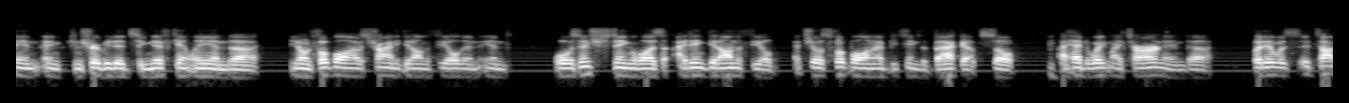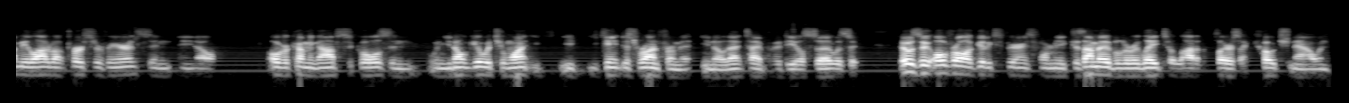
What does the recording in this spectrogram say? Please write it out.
and and contributed significantly, and uh, you know, in football, I was trying to get on the field, and and what was interesting was I didn't get on the field. I chose football, and I became the backup. So I had to wait my turn, and uh, but it was it taught me a lot about perseverance and you know overcoming obstacles and when you don't get what you want you, you, you can't just run from it you know that type of a deal so it was it was an overall good experience for me because i'm able to relate to a lot of the players i coach now and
